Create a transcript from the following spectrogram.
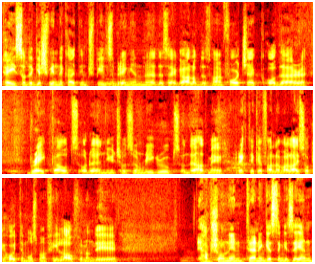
Pace oder Geschwindigkeit im Spiel zu bringen. Äh, das ist egal, ob das war ein Forecheck oder Breakouts oder Neutral Zone Regroups. Und das hat mir richtig gefallen, weil Eishockey heute muss man viel laufen und die ich habe schon im Training gestern gesehen,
